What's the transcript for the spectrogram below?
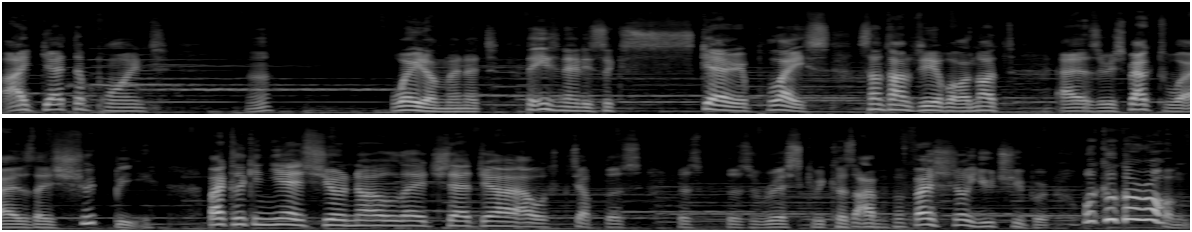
I get the point. Huh? Wait a minute. The internet is a scary place. Sometimes people are not as respectful as they should be. By clicking yes, your knowledge that yeah, I'll accept this this this risk because I'm a professional YouTuber. What could go wrong?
